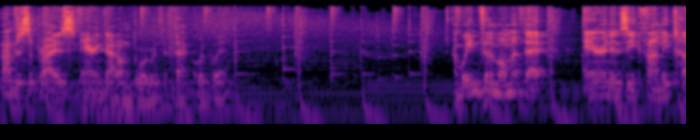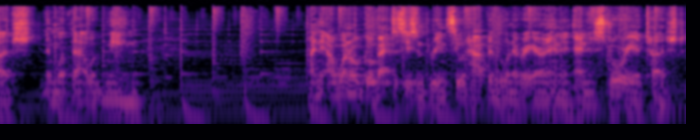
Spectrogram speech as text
I'm just surprised Eren got on board with it that quickly. I'm waiting for the moment that Eren and Zeke finally touch and what that would mean. I, I want to go back to season three and see what happened whenever Eren and, and Historia touched.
